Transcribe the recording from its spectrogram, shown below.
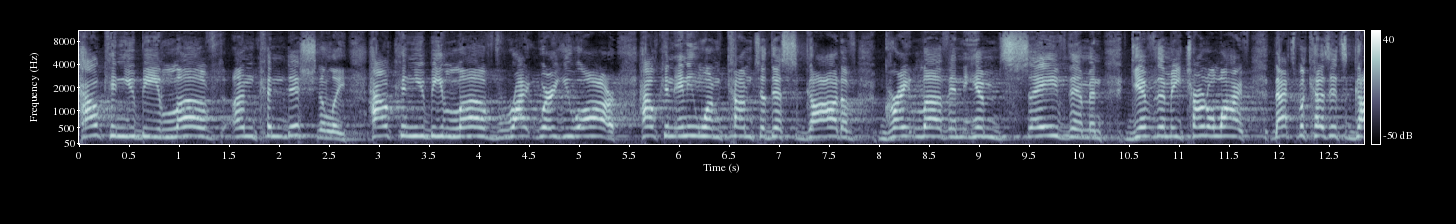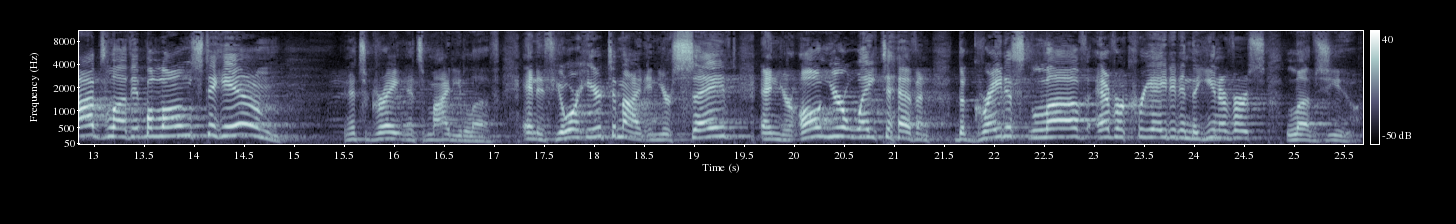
How can you be loved unconditionally? How can you be loved right where you are? How can anyone come to this God of great love and Him save them and give them eternal life? That's because it's God's love, it belongs to Him. And it's great and it's mighty love. And if you're here tonight and you're saved and you're on your way to heaven, the greatest love ever created in the universe loves you.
